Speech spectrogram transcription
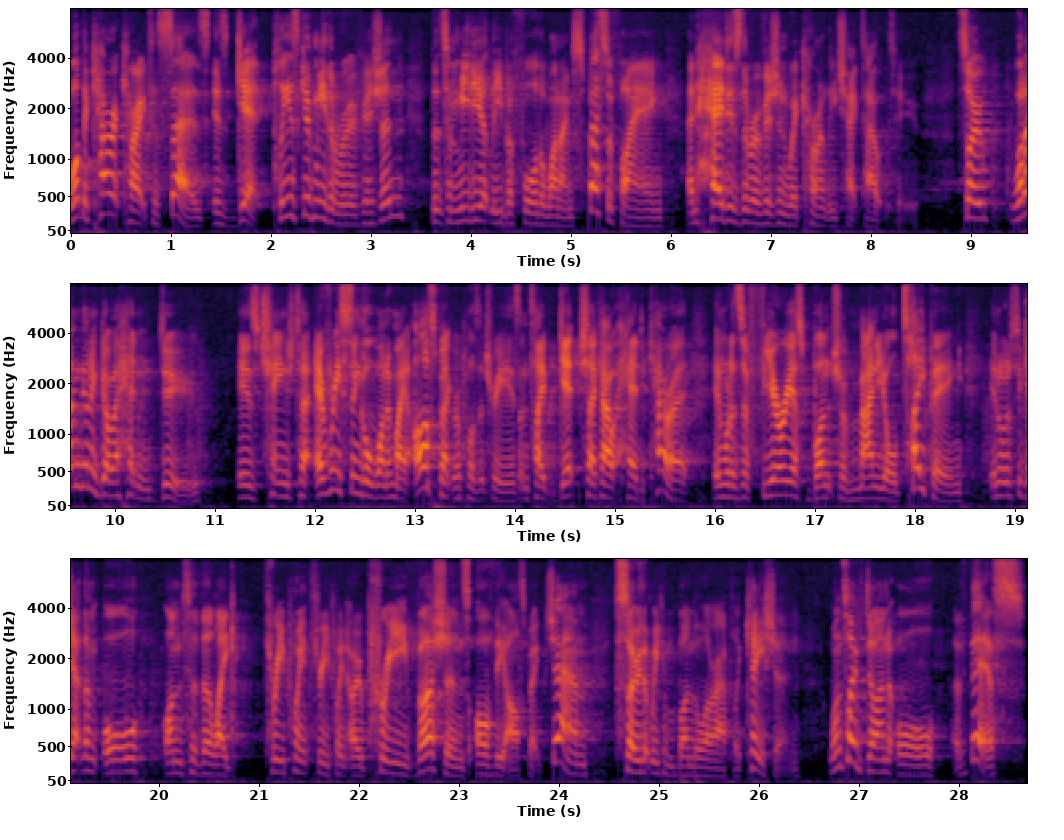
What the caret character says is git, please give me the revision that's immediately before the one I'm specifying, and head is the revision we're currently checked out to. So what I'm going to go ahead and do is change to every single one of my RSpec repositories and type git checkout head caret in what is a furious bunch of manual typing in order to get them all onto the like 3.3.0 pre versions of the RSpec gem so that we can bundle our application. Once I've done all of this,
